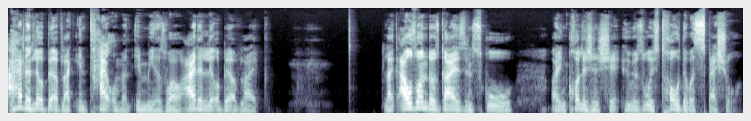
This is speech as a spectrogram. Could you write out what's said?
I had a little bit of like entitlement in me as well. I had a little bit of like, like I was one of those guys in school or in college and shit who was always told they were special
